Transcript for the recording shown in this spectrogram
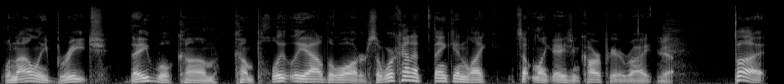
will not only breach, they will come completely out of the water. So we're kind of thinking like something like Asian carp here, right? Yeah. but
